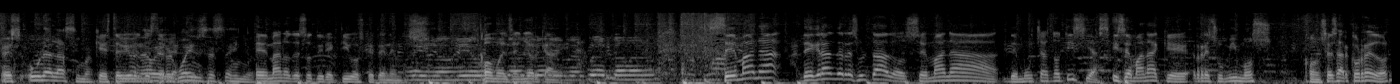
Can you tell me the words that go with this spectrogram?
Es una lástima. Que esté viviendo una este vergüenza viaje. este señor. En manos de esos directivos que tenemos. Como el señor Cadena. Semana de grandes resultados, semana de muchas noticias y semana que resumimos con César Corredor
